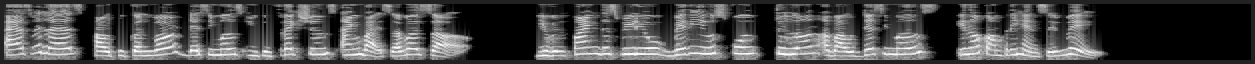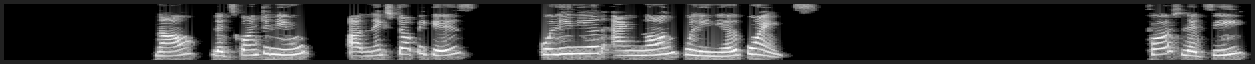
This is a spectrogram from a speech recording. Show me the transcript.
as well as how to convert decimals into fractions and vice versa. You will find this video very useful to learn about decimals in a comprehensive way. Now let's continue. Our next topic is collinear and non-collinear points. First, let's see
